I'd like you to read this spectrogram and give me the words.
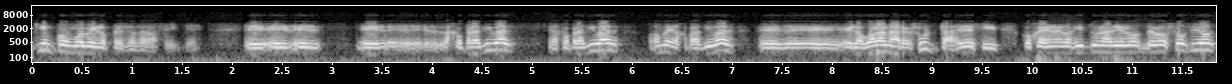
quién promueve los precios del aceite? El, el, las cooperativas, las cooperativas, hombre, las cooperativas eh, elaboran a resulta, es decir, cogen la aceituna de, de los socios,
